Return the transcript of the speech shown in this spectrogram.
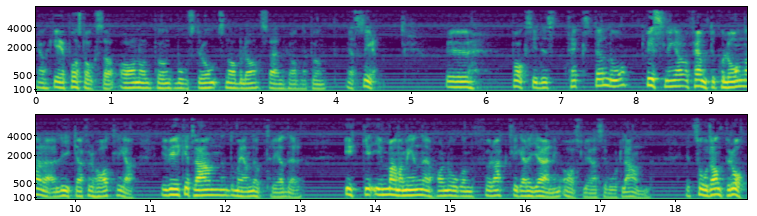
Jag har e-post också arnold.bostrom snabela sverigedemokraterna.se uh, eh, Baksidestexten då Quislingar och femtekolonnare är lika förhatliga i vilket land de än uppträder. Icke i mannaminne har någon föraktligare gärning avslöjats i vårt land. Ett sådant brott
